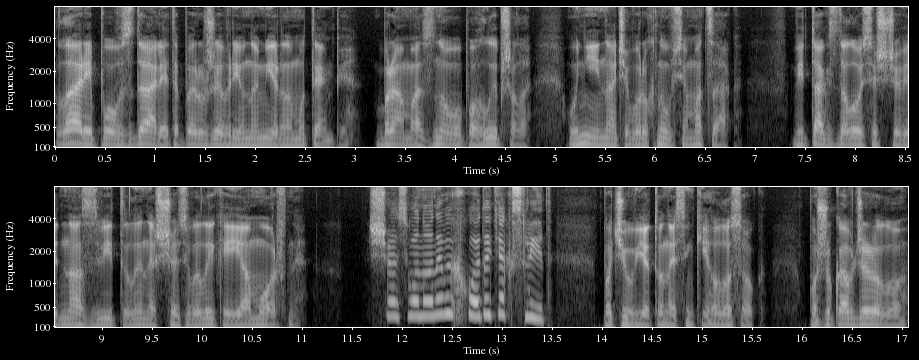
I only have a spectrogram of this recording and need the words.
Ларі повз далі, тепер уже в рівномірному темпі. Брама знову поглибшала, у ній наче ворухнувся мацак. Відтак здалося, що від нас звідти лине щось велике і аморфне. Щось воно не виходить як слід. Почув я тонесенький голосок. Пошукав джерело.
